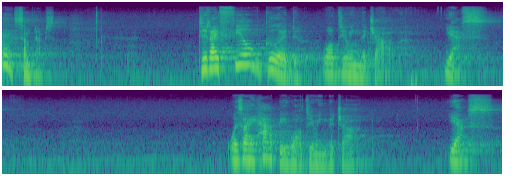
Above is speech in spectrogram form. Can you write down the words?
Eh, sometimes. Did I feel good while doing the job? Yes. Was I happy while doing the job? Yes.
